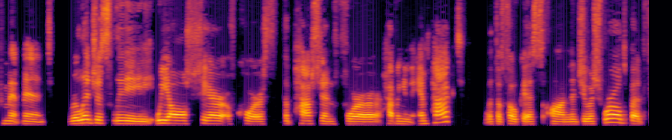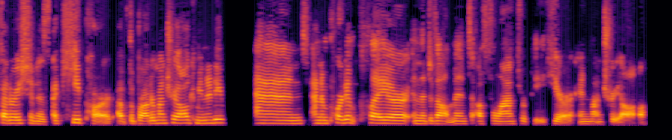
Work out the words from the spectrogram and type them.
commitment religiously. We all share, of course, the passion for having an impact with a focus on the Jewish world, but Federation is a key part of the broader Montreal community and an important player in the development of philanthropy here in Montreal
